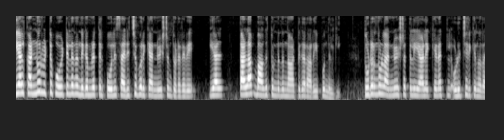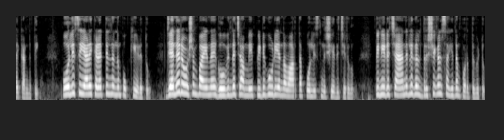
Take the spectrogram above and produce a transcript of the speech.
ഇയാൾ കണ്ണൂർ വിട്ടു പോയിട്ടില്ലെന്ന നിഗമനത്തിൽ പോലീസ് അരിച്ചുപൊറിക്കാൻ അന്വേഷണം തുടരവേ ഇയാൾ തളാബ് ഭാഗത്തുണ്ടെന്ന് നാട്ടുകാർ അറിയിപ്പ് നൽകി. തുടർന്നുള്ള അന്വേഷണത്തിൽ ഇയാളെ കിണറ്റിൽ ഒളിച്ചിരിക്കുന്നതായി കണ്ടെത്തി. പോലീസ് ഇയാളെ കിണറ്റിൽ നിന്നും പൊക്കിയെടുത്തു. ജനരോഷം പായുന്ന ഗോവിന്ദചാമിയെ പിടികൂടിയെന്ന വാർത്ത പോലീസ് നിഷേധിച്ചിരുന്നു. പിന്നീട് ചാനലുകൾ ദൃശ്യങ്ങൾ സഹിതം പുറത്തുവിട്ടു.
